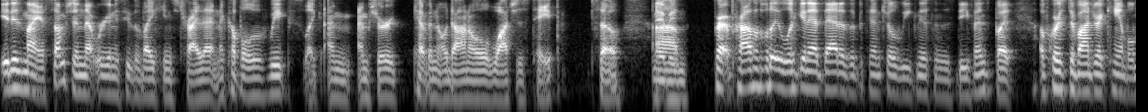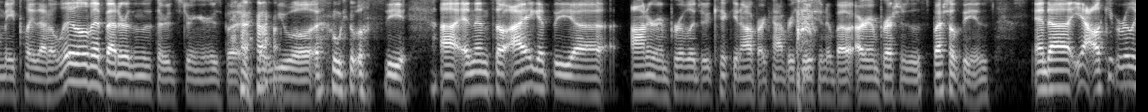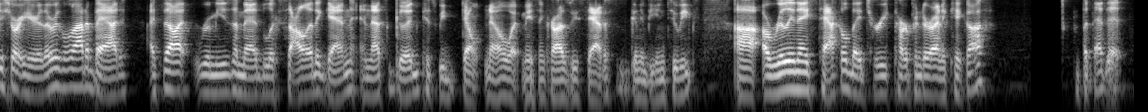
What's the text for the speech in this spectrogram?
it is my assumption that we're going to see the Vikings try that in a couple of weeks. Like I'm, I'm sure Kevin O'Connell watches tape, so Maybe. Um, probably looking at that as a potential weakness in this defense. But of course, De'Vondre Campbell may play that a little bit better than the third stringers, but, but we will we will see. Uh, and then so I get the uh, honor and privilege of kicking off our conversation about our impressions of the special teams. And uh, yeah, I'll keep it really short here. There was a lot of bad. I thought Ramiz Ahmed looked solid again, and that's good because we don't know what Mason Crosby's status is going to be in two weeks. Uh, a really nice tackle by Tariq Carpenter on a kickoff, but that's it.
